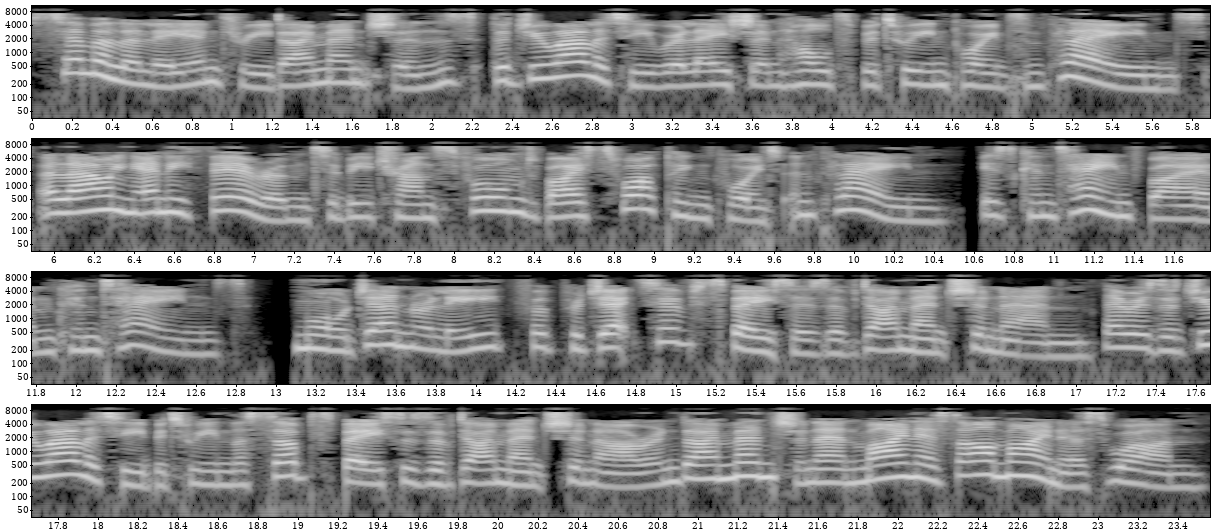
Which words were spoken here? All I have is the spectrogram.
Similarly in three dimensions, the duality relation holds between points and planes, allowing any theorem to be transformed by swapping point and plane, is contained by and contains. More generally, for projective spaces of dimension n, there is a duality between the subspaces of dimension r and dimension n minus r minus 1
